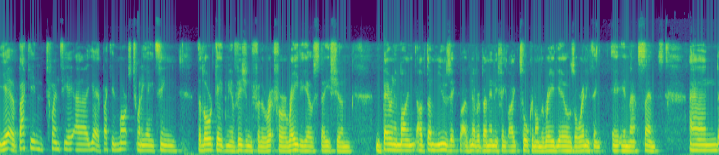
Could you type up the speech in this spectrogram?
yeah, back in twenty. Uh, yeah, back in March 2018, the Lord gave me a vision for the for a radio station. Bearing in mind, I've done music, but I've never done anything like talking on the radios or anything in, in that sense. And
